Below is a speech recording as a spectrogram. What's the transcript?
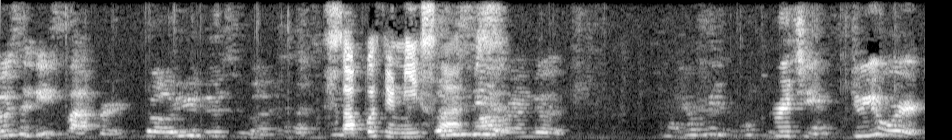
was a knee slapper. Stop with your knee slaps. Richie, do your work.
